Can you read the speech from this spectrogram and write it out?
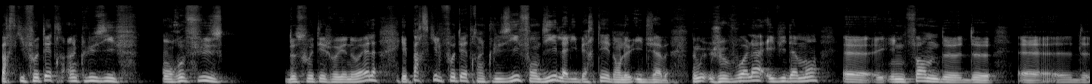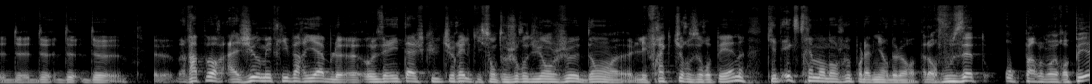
Parce qu'il faut être inclusif on refuse de souhaiter joyeux Noël. Et parce qu'il faut être inclusif, on dit la liberté est dans le hijab. Donc je vois là évidemment euh, une forme de, de, euh, de, euh, rapport à géométrie variable aux héritages culturels qui sont aujourd'hui en jeu dans les fractures européennes, qui est extrêmement dangereux pour l'avenir de l'Europe. Alors vous êtes au Parlement européen.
